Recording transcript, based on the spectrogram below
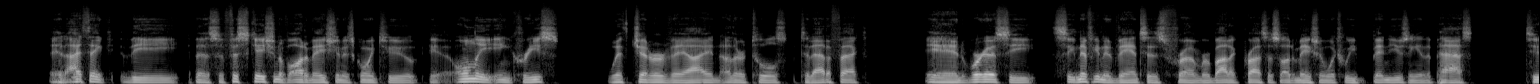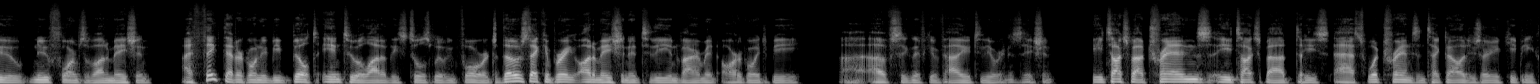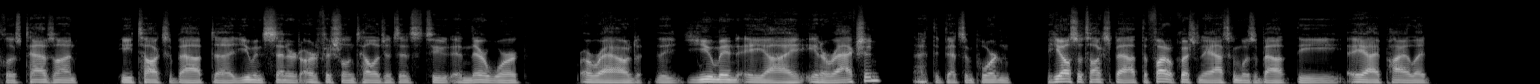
And I think the the sophistication of automation is going to eh, only increase with generative AI and other tools to that effect. And we're going to see significant advances from robotic process automation, which we've been using in the past, to new forms of automation. I think that are going to be built into a lot of these tools moving forward. Those that can bring automation into the environment are going to be uh, of significant value to the organization. He talks about trends. He talks about, he's asked, what trends and technologies are you keeping close tabs on? He talks about uh, Human Centered Artificial Intelligence Institute and their work around the human AI interaction. I think that's important. He also talks about the final question they asked him was about the AI pilot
